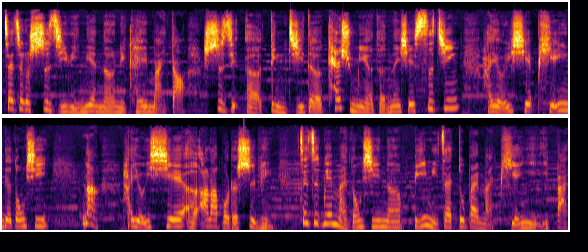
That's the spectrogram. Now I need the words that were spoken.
在这个市集里面呢，你可以买到世界呃顶级的 cashmere 的那些丝巾，还有一些便宜的东西。那还有一些呃阿拉伯的饰品，在这边买东西呢，比你在杜拜买便宜一半。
